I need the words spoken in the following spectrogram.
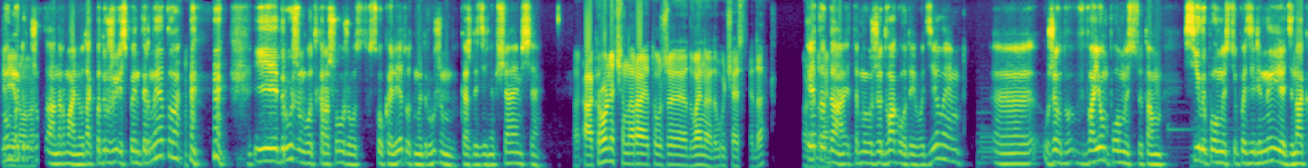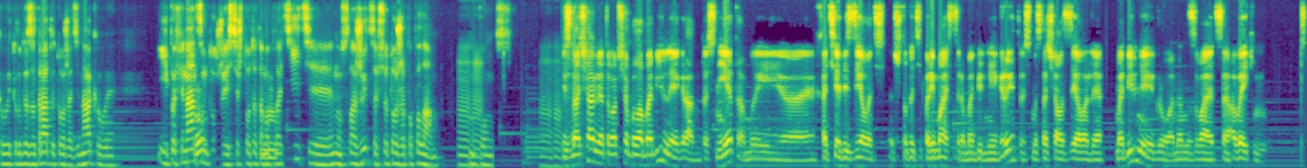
ну, мы дружим, да, нормально. Вот так подружились по интернету и дружим вот хорошо уже вот сколько лет вот мы дружим, каждый день общаемся. А кроличья нора это уже двойное участие, да? Уже это двоем. да, это мы уже два года его делаем. Э, уже вдвоем полностью там силы полностью поделены, одинаковые трудозатраты тоже одинаковые. И по финансам ну, тоже, если что-то там оплатить, э, ну, сложиться, все тоже пополам. Угу. Ну, полностью. Изначально это вообще была мобильная игра, ну, то есть не это, мы э, хотели сделать что-то типа ремастера мобильной игры, то есть мы сначала сделали мобильную игру, она называется Awakening,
